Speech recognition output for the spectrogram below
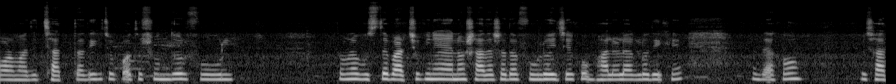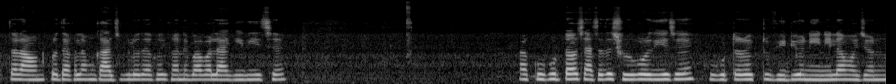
বড় মাঝের ছাদটা, দেখছ কত সুন্দর ফুল। তোমরা বুঝতে পারছ কি না যেন, সাদা সাদা ফুল হয়েছে, খুব ভালো লাগল দেখে। দেখো ছাদটা রাউন্ড করে দেখালাম, গাছগুলো দেখো এখানে বাবা লাগিয়ে দিয়েছে। আর কুকুরটাও চেঁচাতে শুরু করে দিয়েছে। কুকুরটারও একটু ভিডিও নিয়ে নিলাম ওই জন্য।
